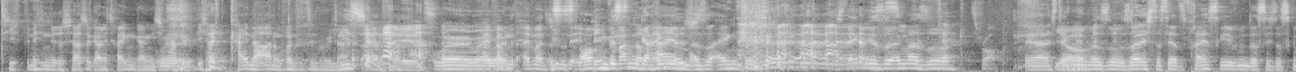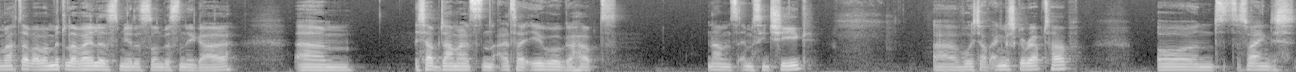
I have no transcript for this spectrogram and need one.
tief bin ich in die Recherche gar nicht reingegangen. Ich, hatte, ich hatte keine Ahnung von diesem Release. Wild. Word, word, Einfach mit Al Majid Das ist auch ein bisschen geheim. Also eigentlich, ich denke mir so immer so, ja, ich denke mir immer so, soll ich das jetzt preisgeben, dass ich das gemacht habe? Aber mittlerweile ist mir das so ein bisschen egal. Ähm, ich habe damals ein alter Ego gehabt namens MC Cheek, äh, wo ich auf Englisch gerappt habe. Und das war eigentlich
